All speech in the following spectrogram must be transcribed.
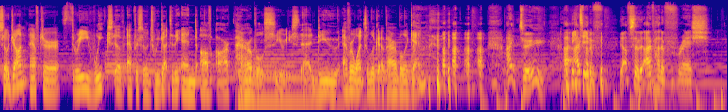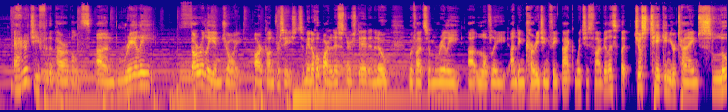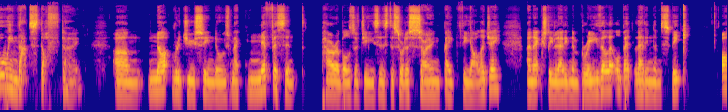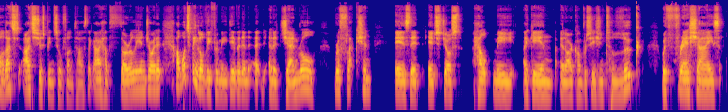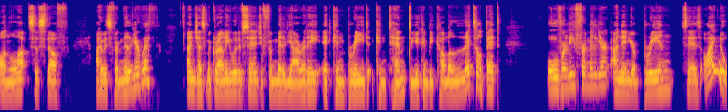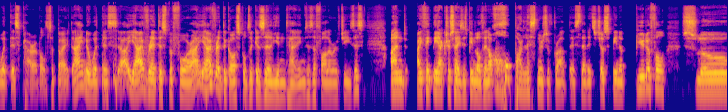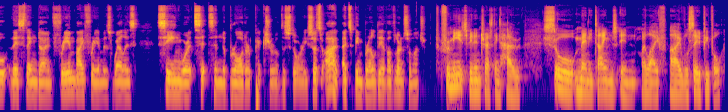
So, John, after three weeks of episodes, we got to the end of our parables series. Uh, do you ever want to look at a parable again? I do. I, Me I've too. A, yeah, absolutely. I've had a fresh energy for the parables and really thoroughly enjoyed our conversations. I mean, I hope our listeners did, and I know we've had some really uh, lovely and encouraging feedback, which is fabulous. But just taking your time, slowing that stuff down, um, not reducing those magnificent parables of Jesus to sort of soundbite theology, and actually letting them breathe a little bit, letting them speak. Oh, that's that's just been so fantastic. I have thoroughly enjoyed it. And what's been lovely for me, David, in, a general reflection, is that it's just helped me again in our conversation to look with fresh eyes on lots of stuff I was familiar with. And as McGranny would have said, familiarity, it can breed contempt. You can become a little bit overly familiar and then your brain says, Oh, I know what this parable's about. I know what this, oh yeah, I've read this before. I, yeah, I've read the Gospels a gazillion times as a follower of Jesus. And I think the exercise has been lovely. And I hope our listeners have grabbed this, that it's just been a beautiful, slow this thing down frame by frame, as well as seeing where it sits in the broader picture of the story. So it's, ah, it's been brilliant, Dave. I've learned so much. For me, it's been interesting how so many times in my life I will say to people,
